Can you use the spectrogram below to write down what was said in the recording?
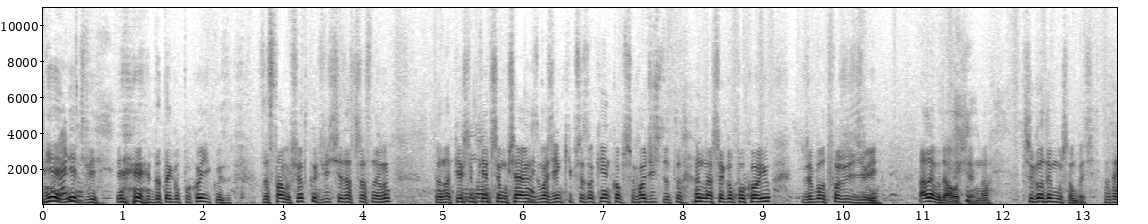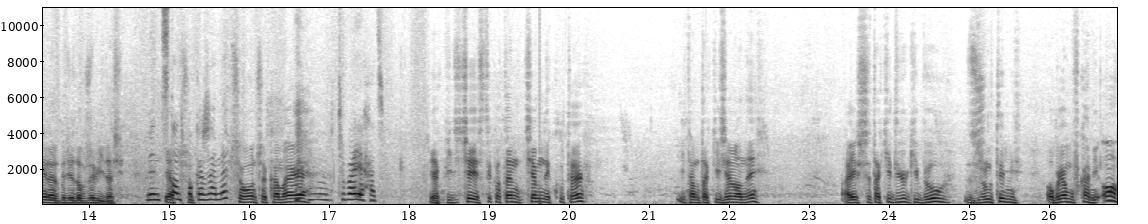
Nie, nie drzwi, do tego pokoiku. Zostały w środku, drzwi się zatrzasnęły. To na pierwszym No, piętrze musiałem tak. z łazienki przez okienko przechodzić do, do naszego pokoju, żeby otworzyć drzwi. Ale udało się, no. Przygody muszą być. Tutaj nawet będzie dobrze widać. Więc Ja stąd przy- pokażemy. Przełączę kamerę. No, Trzeba jechać. Jak widzicie jest tylko ten ciemny kuter i tam taki zielony, a jeszcze taki drugi był z żółtymi obramówkami. O,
